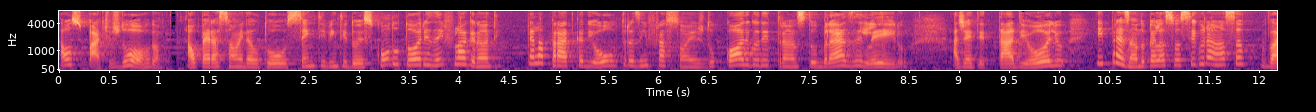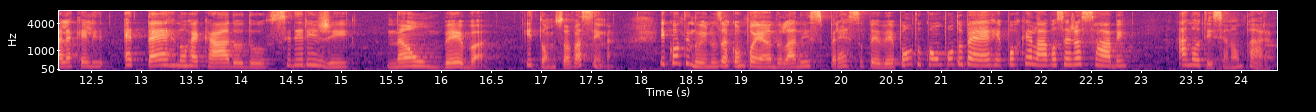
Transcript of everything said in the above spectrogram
aos pátios do órgão. A operação ainda autuou 122 condutores em flagrante pela prática de outras infrações do Código de Trânsito Brasileiro. A gente está de olho e, prezando pela sua segurança, vale aquele eterno recado do se dirigir, não beba e tome sua vacina. E continue nos acompanhando lá no expressopb.com.br, porque lá você já sabe, a notícia não para.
